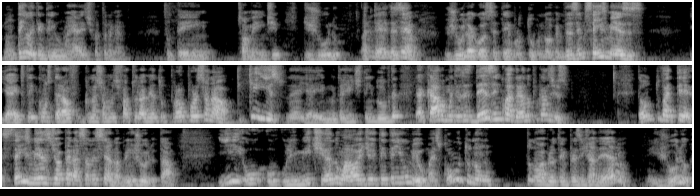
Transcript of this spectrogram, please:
não tem 81 reais de faturamento. Tu tem somente de julho até uhum. dezembro. Julho, agosto, setembro, outubro, novembro, dezembro, seis meses. E aí tu tem que considerar o que nós chamamos de faturamento proporcional. O que, que é isso, né? E aí muita gente tem dúvida e acaba muitas vezes desenquadrando por causa disso. Então tu vai ter seis meses de operação nesse ano, abril em julho, tá? E o, o, o, limite anual é de 81 mil. Mas como tu não, tu não abriu tua empresa em janeiro, em julho,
